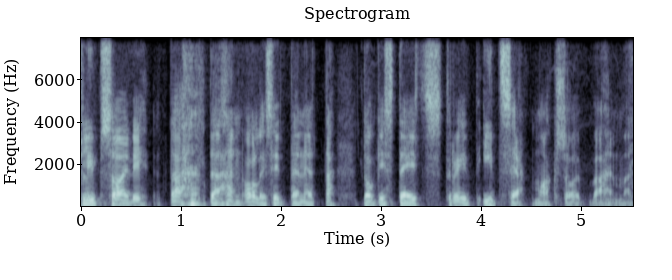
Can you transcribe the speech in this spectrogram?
flipside tähän oli sitten, että toki State Street itse maksoi vähemmän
